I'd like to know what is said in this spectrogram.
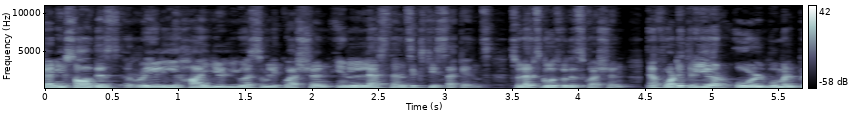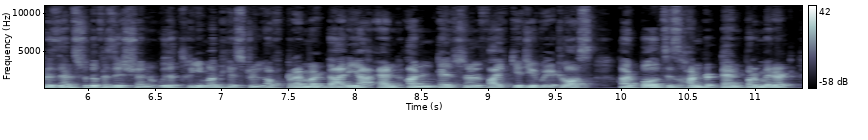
Can you solve this really high yield USMLE question in less than 60 seconds? So let's go through this question. A 43 year old woman presents to the physician with a three month history of tremor, diarrhea, and unintentional 5 kg weight loss. Her pulse is 110 per minute.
